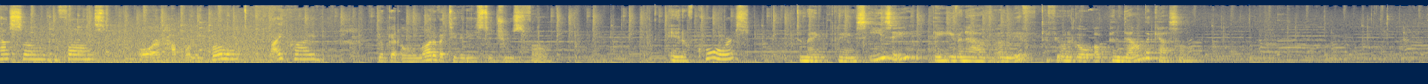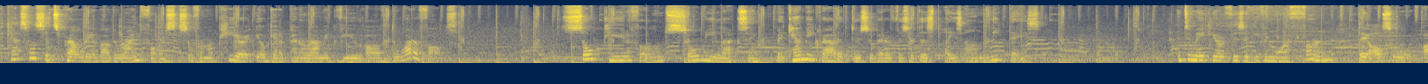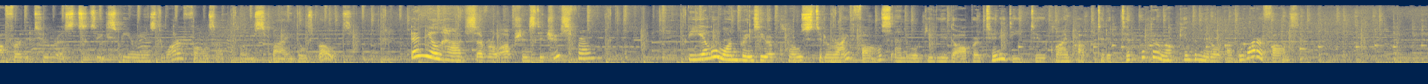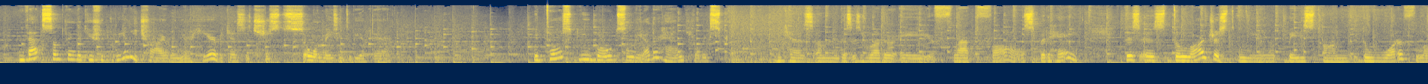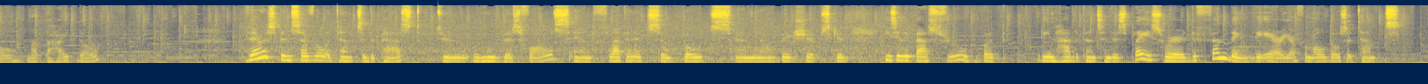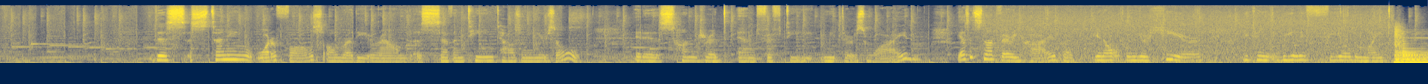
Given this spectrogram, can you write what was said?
Castle, the falls, or hop on a boat, bike ride. You'll get a lot of activities to choose from. And of course, to make things easy, they even have a lift if you want to go up and down the castle. The castle sits proudly above the Rhine Falls, so from up here you'll get a panoramic view of the waterfalls. So beautiful, and so relaxing, it can be crowded too, so better visit this place on weekdays. And to make your visit even more fun, they also offer the tourists to experience the waterfalls up close by those boats. Then you'll have several options to choose from. The yellow one brings you up close to the Rhine Falls and will give you the opportunity to climb up to the tip of the rock in the middle of the waterfalls. And that's something that you should really try when you're here because it's just so amazing to be up there. With those blue boats, on the other hand, you'll expect because um, this is rather a flat falls, but hey, this is the largest in Europe based on the water flow, not the height though. There has been several attempts in the past to remove this falls and flatten it so boats and you know big ships could easily pass through, but the inhabitants in this place were defending the area from all those attempts. This stunning waterfalls already around 17,000 years old. It is 150 meters wide. Yes, it's not very high, but you know, when you're here, you can really feel the might.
